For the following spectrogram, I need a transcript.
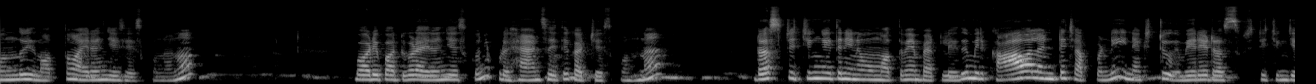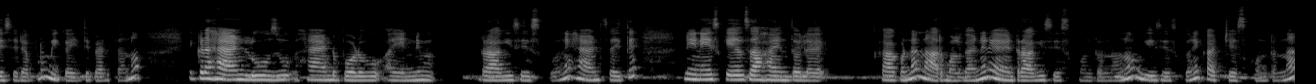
ముందు ఇది మొత్తం ఐరన్ చేసేసుకున్నాను. బాడీ పార్ట్ కూడా ఐరన్ చేసుకొని ఇప్పుడు హ్యాండ్స్ అయితే కట్ చేసుకుంటున్నా. డ్రెస్ స్టిచ్చింగ్ అయితే నేను మొత్తం ఏం పెట్టలేదు. మీరు కావాలంటే చెప్పండి. నెక్స్ట్ వేరే డ్రెస్ స్టిచ్చింగ్ చేసేటప్పుడు మీకు అయితే పెడతాను. ఇక్కడ హ్యాండ్ లూజు హ్యాండ్ పొడవు అవన్నీ డ్రాగీసేసుకొని హ్యాండ్స్ అయితే నేనే స్కేల్ సహాయంతో లే కాకుండా నార్మల్గానే నేను డ్రాగీసేసుకుంటున్నాను గీసేసుకొని కట్ చేసుకుంటున్నా.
